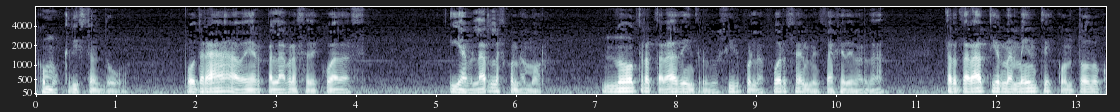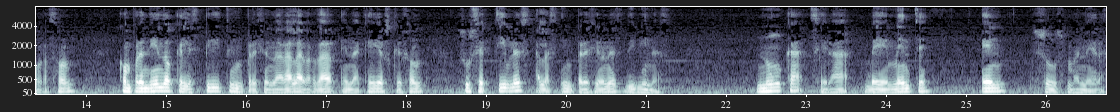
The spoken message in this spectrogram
como Cristo anduvo. Podrá haber palabras adecuadas y hablarlas con amor no tratará de introducir por la fuerza el mensaje de verdad. Tratará tiernamente con todo corazón, comprendiendo que el Espíritu impresionará la verdad en aquellos que son susceptibles a las impresiones divinas. Nunca será vehemente en sus maneras.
